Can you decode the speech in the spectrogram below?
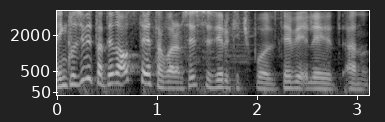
Inclusive, tá tendo altos treta agora. Não sei se vocês viram que, tipo, ele teve... Ele ah,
